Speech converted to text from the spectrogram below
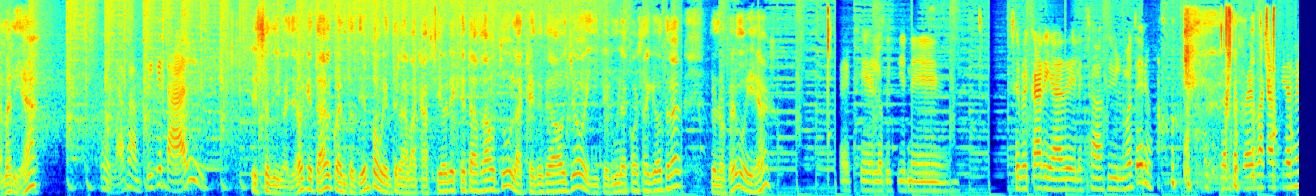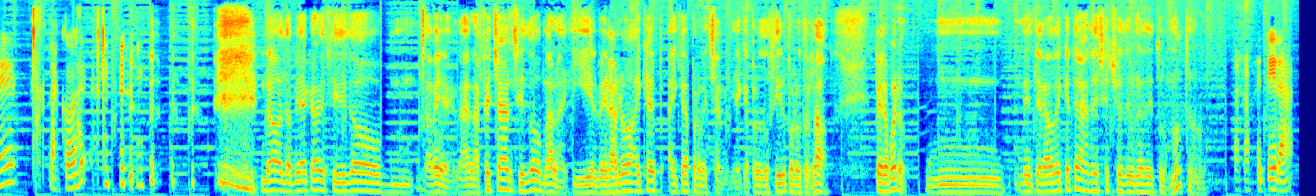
Hola María. Hola, Vampi, ¿qué tal? Eso digo yo, ¿qué tal? ¿Cuánto tiempo? Entre las vacaciones que te has dado tú, las que te he dado yo y que en una cosa que otra, no nos vemos, hija. Es que lo que tiene se becaria del Estado Civil Motero. Cuando coges vacaciones, las coges. No, también he decidido, mm, a ver, la- las fechas han sido malas y el verano hay que, hay que aprovecharlo y hay que producir por otros lados. Pero bueno, mm, me he enterado de que te has deshecho de una de tus motos. La cafetera.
